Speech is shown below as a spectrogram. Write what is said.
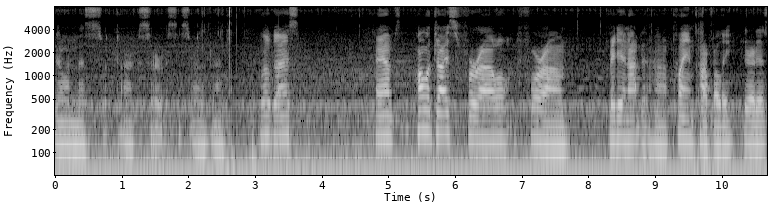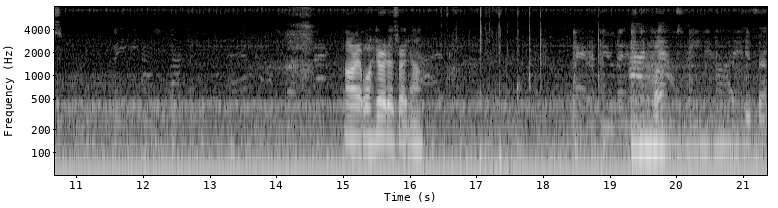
Don't want to mess with dark services or that. Hello guys. I um, apologize for uh for um video not uh, playing properly. Here it is. Alright, well here it is right now. Well, pizza.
